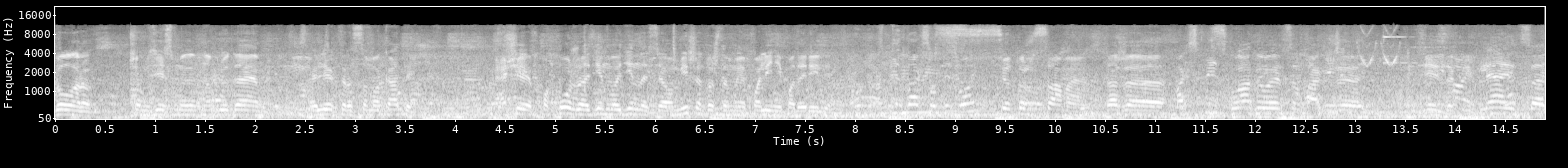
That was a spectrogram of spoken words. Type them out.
долларов. Причем здесь мы наблюдаем электросамокаты. Вообще похоже один в один на Xiaomi то, что мы Полине подарили. Все то же самое. Даже складывается также, здесь закрепляется.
